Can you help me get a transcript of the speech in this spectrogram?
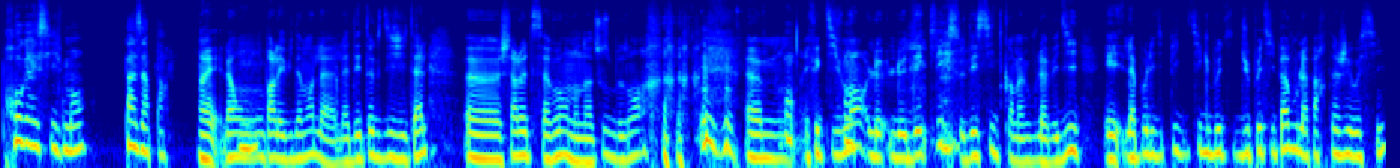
progressivement, pas à pas. Ouais, là, on, mm. parle évidemment de la, détox digitale. Euh, Charlotte Savot, on en a tous besoin. Euh, effectivement, le, déclic se décide quand même, vous l'avez dit. Et la politique du petit pas, vous la partagez aussi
